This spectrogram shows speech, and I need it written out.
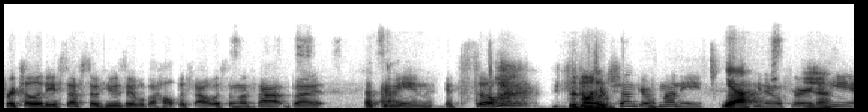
fertility stuff, so he was able to help us out with some of that. But that's I nice. mean, it's still, it's still a chunk of money, yeah you know, for Yeah. any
